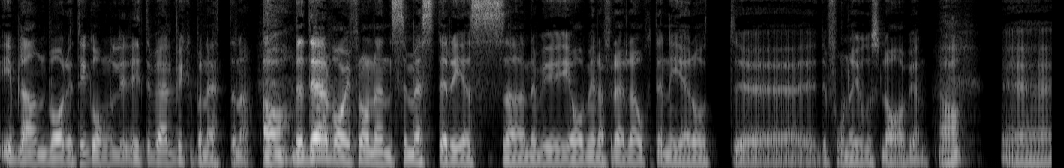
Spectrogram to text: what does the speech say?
ibland varit igång lite väl mycket på nätterna. ja, Det där var ju från en semesterresa när vi, jag och mina föräldrar åkte neråt eh, det forna Jugoslavien. ja. Eh,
